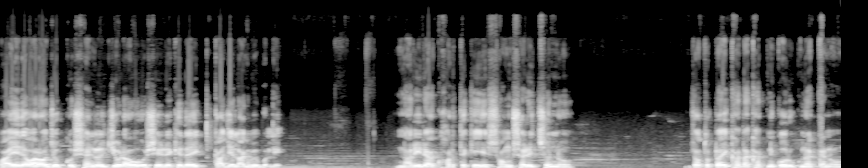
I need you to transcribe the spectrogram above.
পায়ে দেওয়ার অযোগ্য স্যান্ডেল জোড়াও সে রেখে দেয় কাজে লাগবে বলে। নারীরা ঘর থেকে সংসারের জন্য যতটাই খাটাখাটনি করুক না কেন,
